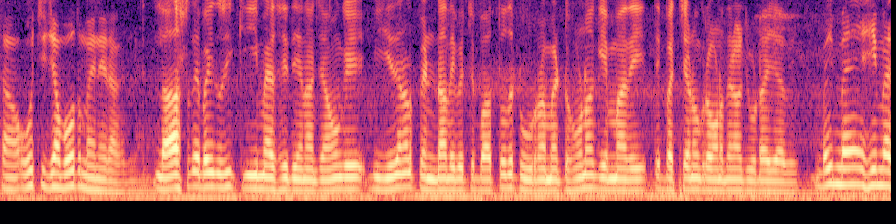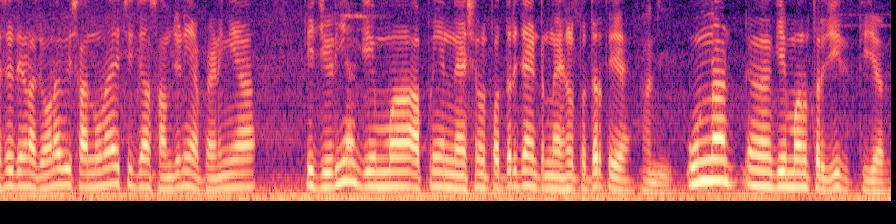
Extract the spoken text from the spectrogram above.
ਤਾਂ ਉਹ ਚੀਜ਼ਾਂ ਬਹੁਤ ਮਾਇਨੇ ਰੱਖਦੀਆਂ ਨੇ। ਲਾਸਟ ਤੇ ਬਾਈ ਤੁਸੀਂ ਕੀ ਮੈਸੇਜ ਦੇਣਾ ਚਾਹੋਗੇ ਵੀ ਜਿਹਦੇ ਨਾਲ ਪਿੰਡਾਂ ਦੇ ਵਿੱਚ ਵੱਧ ਤੋਂ ਵੱਧ ਟੂਰਨਾਮੈਂਟ ਹੋਣ ਗੇਮਾਂ ਦੇ ਤੇ ਬੱਚਿਆਂ ਨੂੰ ਗਰਾਊਂਡ ਦੇ ਨਾਲ ਜੋੜਿਆ ਜਾਵੇ? ਬਈ ਮੈਂ ਇਹੀ ਮੈਸੇਜ ਦੇਣਾ ਚਾਹੁੰਦਾ ਵੀ ਸਾਨੂੰ ਨਾ ਇਹ ਚੀਜ਼ਾਂ ਸਮਝਣੀਆਂ ਪੈਣਗੀਆਂ ਕਿ ਜਿਹੜੀਆਂ ਗੇਮਾਂ ਆਪਣੀਆਂ ਨੈਸ਼ਨਲ ਪੱਧਰ ਜਾਂ ਇੰਟਰਨੈਸ਼ਨਲ ਪੱਧਰ ਤੇ ਹੈ ਹਾਂਜੀ। ਉਹਨਾਂ ਗੇਮਾਂ ਨੂੰ ਤਰਜੀਹ ਦਿੱਤੀ ਜਾਵੇ।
